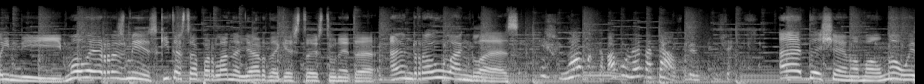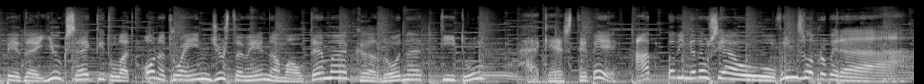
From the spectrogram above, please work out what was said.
l'indie. Molt bé, res més. Qui t'està parlant al llarg d'aquesta estoneta? En Raül Angles. És l'home que va voler matar els meus ocells. Et deixem amb el nou EP de Yuxek titulat On a Train, justament amb el tema que dona títol a aquest EP. Apa, vinga, adeu-siau! Fins la propera!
